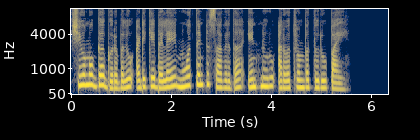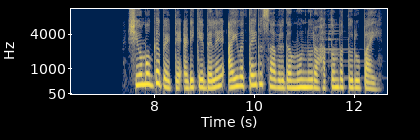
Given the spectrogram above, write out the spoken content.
ಶಿವಮೊಗ್ಗ ಗೊರಬಲು ಅಡಿಕೆ ಬೆಲೆ ಮೂವತ್ತೆಂಟು ಸಾವಿರದ ಎಂಟುನೂರು ಅರವತ್ತೊಂಬತ್ತು ರೂಪಾಯಿ. ಶಿವಮೊಗ್ಗ ಪೇಟೆ ಅಡಿಕೆ ಬೆಲೆ ಐವತ್ತೈದು ಸಾವಿರದ ಮುನ್ನೂರ ಹತ್ತೊಂಬತ್ತು ರೂಪಾಯಿ.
